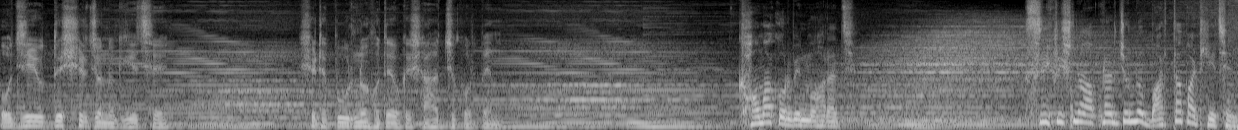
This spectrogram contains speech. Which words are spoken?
ও যে উদ্দেশ্যের জন্য গিয়েছে সেটা পূর্ণ হতে ওকে সাহায্য করবেন। ক্ষমা করবেন মহারাজ। শ্রীকৃষ্ণ আপনার জন্য বার্তা পাঠিয়েছেন।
